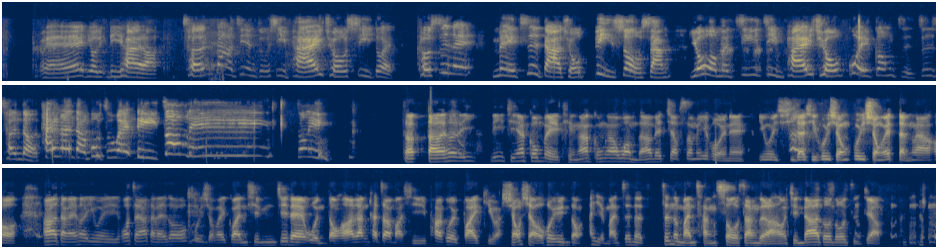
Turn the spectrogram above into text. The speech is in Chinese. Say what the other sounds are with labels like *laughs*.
哎，又厉害了。成大建筑系排球系队，可是呢，每次打球必受伤。有我们激进排球贵公子之称的台南党部主委李宗霖，宗林。大大家好，你你真正讲袂停啊，讲啊，我唔知道要接什么会呢？因为实在是非常非常的长啦吼。啊，大家好，因为我知影大家都非常的关心这个运动啊，咱较早嘛是拍过排球啊，小小会运动啊，也蛮真的，真的蛮常受伤的啦，请大家多多指教。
